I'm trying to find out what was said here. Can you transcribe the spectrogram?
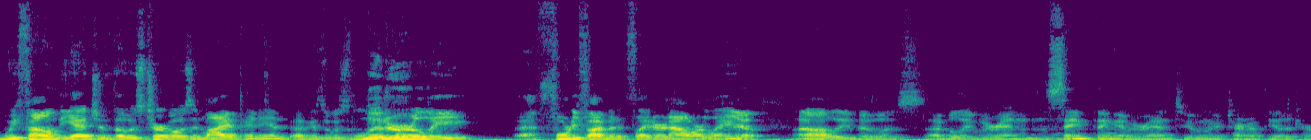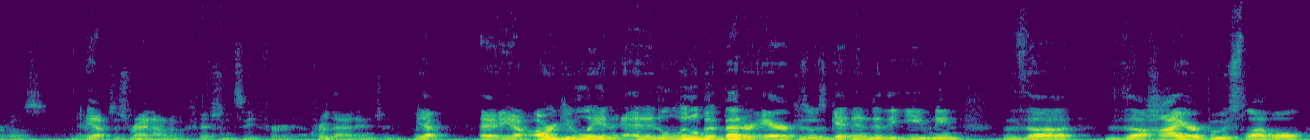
we found the edge of those turbos, in my opinion, because it was literally 45 minutes later, an hour later. Yep. I Um, believe it was. I believe we ran into the same thing that we ran into when we turned up the other turbos. You know, Yep. Just ran out of efficiency for for that engine. Yeah, uh, you know, arguably in, and in a little bit better air because it was getting into the evening. The the higher boost level,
